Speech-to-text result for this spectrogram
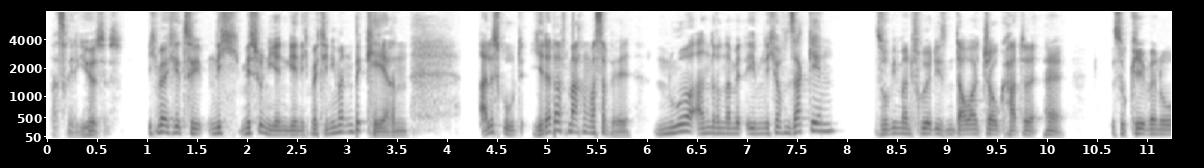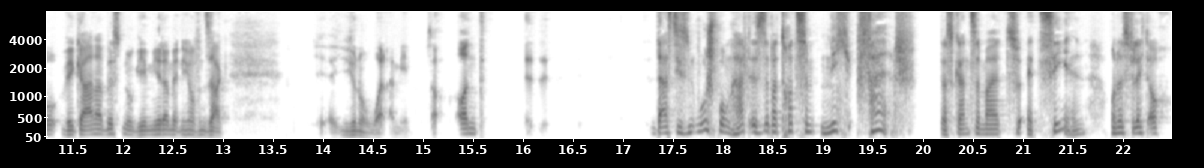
was Religiöses. Ich möchte jetzt nicht missionieren gehen, ich möchte niemanden bekehren. Alles gut, jeder darf machen, was er will. Nur anderen damit eben nicht auf den Sack gehen. So wie man früher diesen Dauerjoke hatte, hey, ist okay, wenn du Veganer bist, nur geh mir damit nicht auf den Sack. You know what I mean. So. Und äh, da es diesen Ursprung hat, ist es aber trotzdem nicht falsch, das Ganze mal zu erzählen und es vielleicht auch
